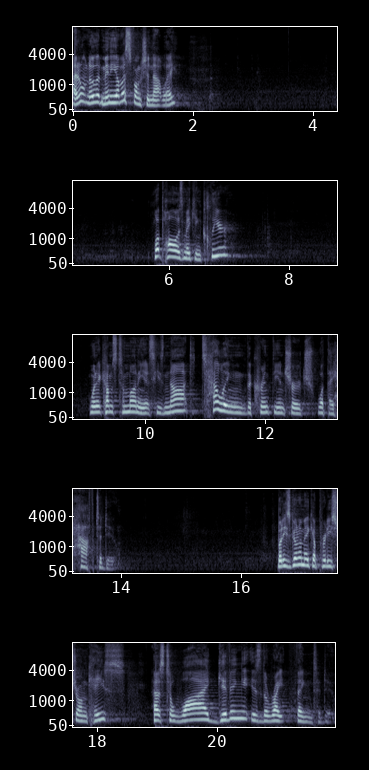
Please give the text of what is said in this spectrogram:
I don't know that many of us function that way. What Paul is making clear when it comes to money is he's not telling the Corinthian church what they have to do. But he's going to make a pretty strong case as to why giving is the right thing to do.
